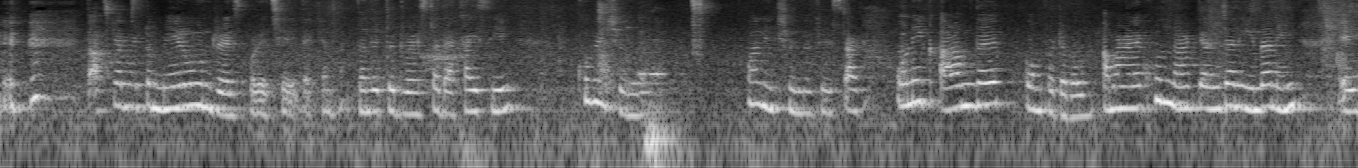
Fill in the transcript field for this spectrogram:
তো আজকে আমি একটা মেরুন ড্রেস পরেছি দেখেন। আপনাদের তো ড্রেসটা দেখাইছি। খুবই সুন্দর। অনেক সুন্দর ড্রেস আর অনেক আরামদায়ক কমফোর্টেবল আমার এখন না কেন জানি ইদানিং এই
